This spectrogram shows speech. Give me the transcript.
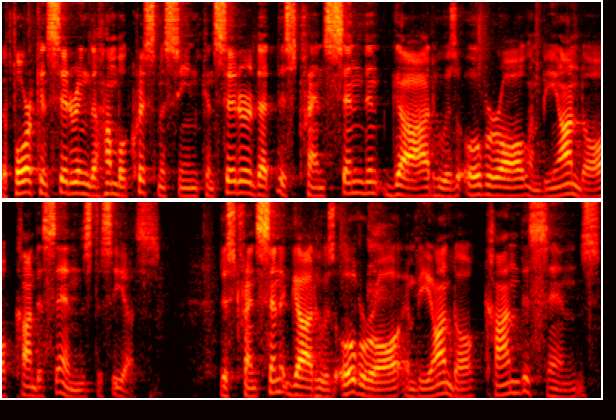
Before considering the humble Christmas scene, consider that this transcendent God who is over all and beyond all condescends to see us. This transcendent God who is over all and beyond all condescends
